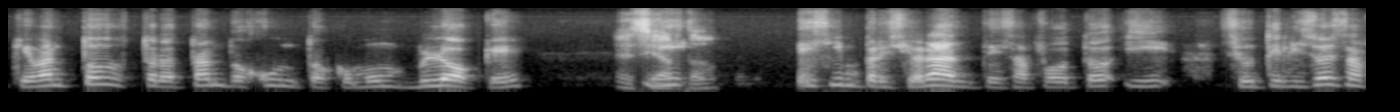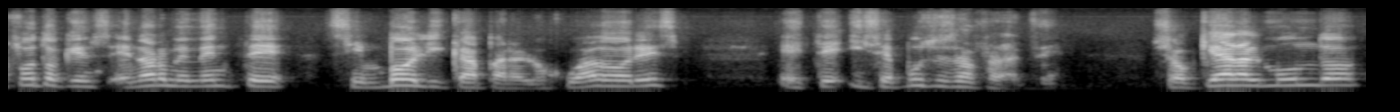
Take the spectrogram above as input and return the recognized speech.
que van todos trotando juntos como un bloque. Es cierto es impresionante esa foto y se utilizó esa foto que es enormemente simbólica para los jugadores este, y se puso esa frase, choquear al mundo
